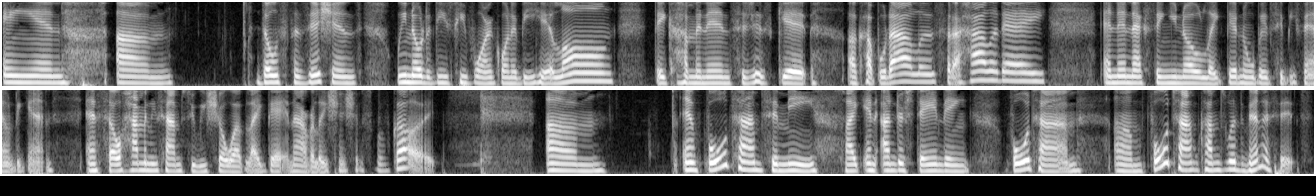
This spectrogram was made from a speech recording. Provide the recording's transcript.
And um those positions, we know that these people aren't going to be here long. They coming in to just get a couple dollars for the holiday. And then next thing you know, like they're nowhere to be found again. And so how many times do we show up like that in our relationships with God? Um and full time to me, like in understanding full time, um, full time comes with benefits.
